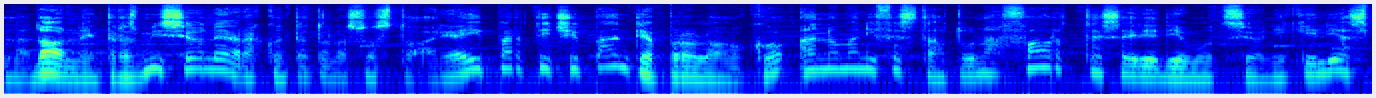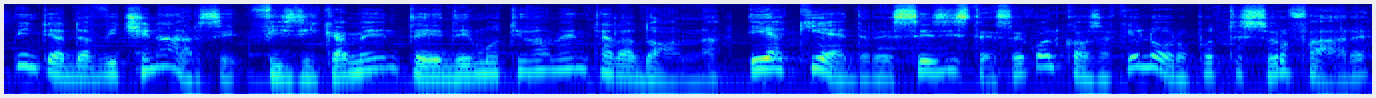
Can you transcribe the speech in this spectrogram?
La donna in trasmissione ha raccontato la sua storia e i partecipanti a Proloco hanno manifestato una forte serie di emozioni che li ha spinti ad avvicinarsi fisicamente ed emotivamente alla donna e a chiedere se esistesse qualcosa che loro potessero fare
